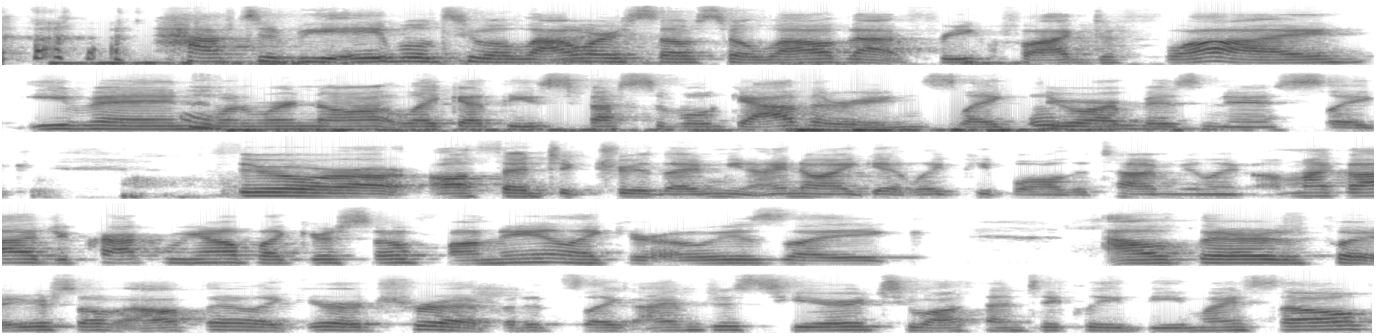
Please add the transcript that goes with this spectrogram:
have to be able to allow ourselves to allow that freak flag to fly, even when we're not like at these festival gatherings, like through mm-hmm. our business, like through our authentic truth. I mean, I know I get like people all the time being like, "Oh my god, you crack me up! Like you're so funny! Like you're always like." out there to put yourself out there like you're a trip but it's like i'm just here to authentically be myself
